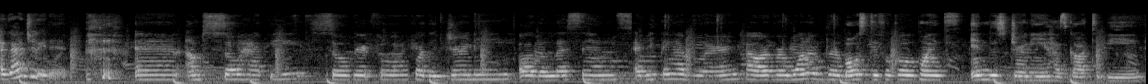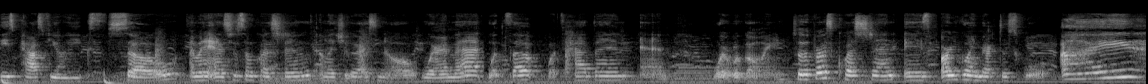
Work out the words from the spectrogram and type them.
I graduated and I'm so happy, so grateful for the journey, all the lessons, everything I've learned. However, one of the most difficult points in this journey has got to be these past few weeks. So I'm gonna answer some questions and let you guys know where I'm at, what's up, what's happened, and where we're going. So the first question is, are you going back to school? I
